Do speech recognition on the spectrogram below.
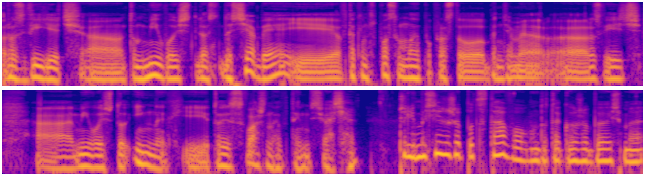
rozwijać tą miłość do, do siebie i w takim sposób my po prostu będziemy e, rozwijać e, miłość do innych i to jest ważne w tym świecie. Czyli myślisz, że podstawą do tego, żebyśmy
